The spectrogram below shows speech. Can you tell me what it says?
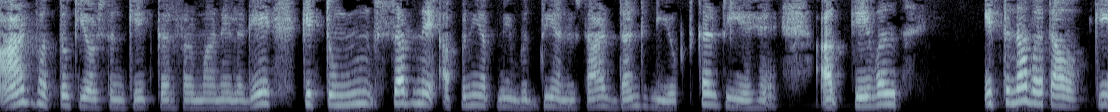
आठ भक्तों की ओर संकेत कर फरमाने लगे कि तुम सबने अपनी अपनी बुद्धि अनुसार दंड नियुक्त कर दिए हैं। अब केवल इतना बताओ कि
